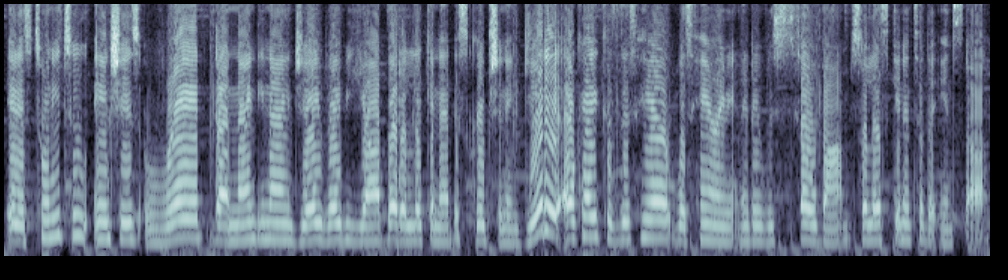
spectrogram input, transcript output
It is 22 inches, red, that 99J, baby. Y'all better look in that description and get it, okay? Because this hair was hairing it and it was so bomb. So let's get into the install.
